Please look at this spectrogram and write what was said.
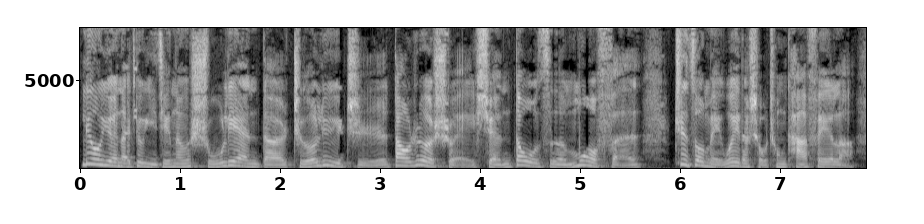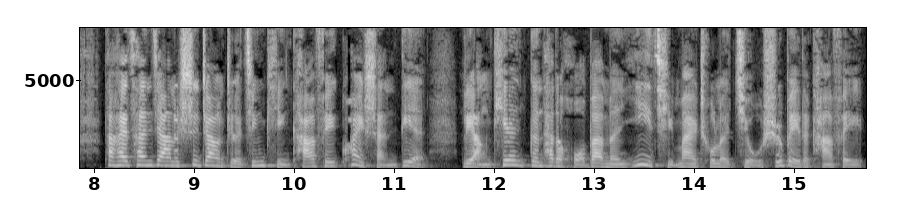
六月呢，就已经能熟练的折滤纸、倒热水、选豆子、磨粉，制作美味的手冲咖啡了。他还参加了视障者精品咖啡快闪店，两天跟他的伙伴们一起卖出了九十杯的咖啡。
